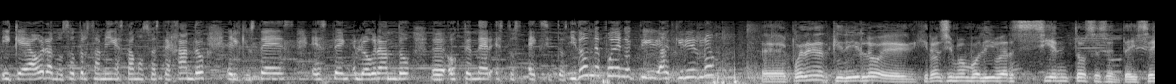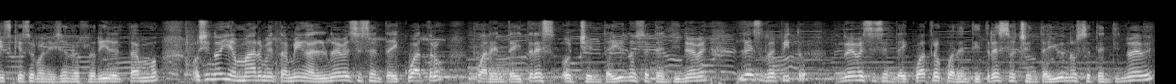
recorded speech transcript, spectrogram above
y que ahora nosotros también estamos festejando el que ustedes estén logrando eh, obtener estos éxitos. ¿Y dónde pueden adquirirlo? Eh, pueden adquirirlo en Girón Simón Bolívar 166, que es Urbanización de Florida, el Tambo, o si no, llamarme también al 964 43 81 79. Les repito, 964 43 81 79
